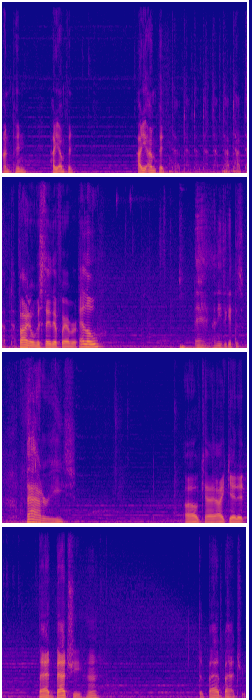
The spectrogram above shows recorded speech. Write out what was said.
unpin? How do you unpin? How do you unpin? Tap tap tap tap tap tap tap tap tap. Fine, I'll stay there forever. Hello. Dang, I need to get this batteries. Okay, I get it. Bad battery, huh? The bad battery.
